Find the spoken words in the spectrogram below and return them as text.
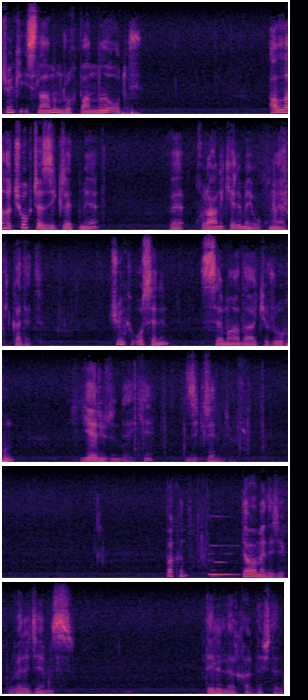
Çünkü İslam'ın ruhbanlığı odur. Allah'ı çokça zikretmeye ve Kur'an-ı Kerime'yi okumaya dikkat et. Çünkü o senin semadaki ruhun yeryüzündeki zikrin diyor. Bakın devam edecek bu vereceğimiz deliller kardeşlerim.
